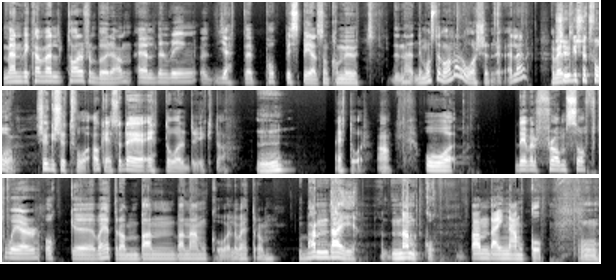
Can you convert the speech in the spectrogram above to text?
men vi kan väl ta det från början. Elden Ring, jättepoppigt spel som kom ut, här, det måste vara några år sedan nu, eller? Jag vet, 2022. 2022, okej, så det är ett år drygt då. Mm. Ett år, ja. Och det är väl From Software och eh, vad heter de? Ban, Banamco, eller vad heter de? Bandai Namco. Bandai Namco. Mm.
